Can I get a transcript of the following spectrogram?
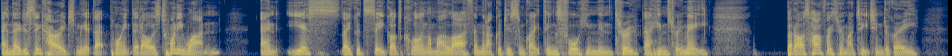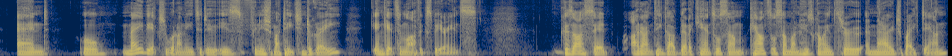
and they just encouraged me at that point that I was 21, and yes, they could see God's calling on my life, and that I could do some great things for Him in through uh, Him through me. But I was halfway through my teaching degree, and well, maybe actually what I need to do is finish my teaching degree and get some life experience. Because I said, I don't think I'd be able to counsel some counsel someone who's going through a marriage breakdown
